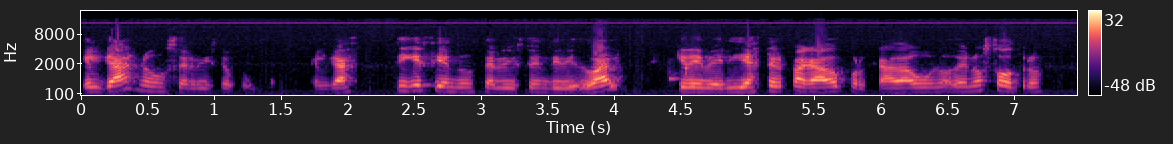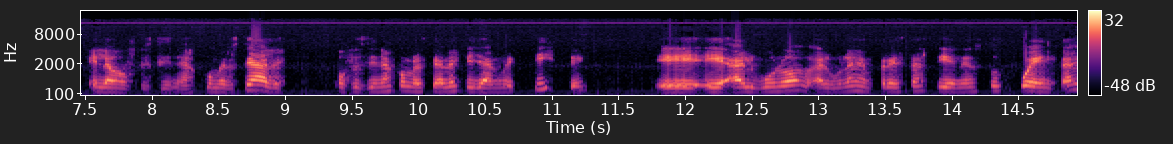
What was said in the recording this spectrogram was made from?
El gas no es un servicio común, el gas sigue siendo un servicio individual que debería ser pagado por cada uno de nosotros en las oficinas comerciales, oficinas comerciales que ya no existen. Eh, eh, algunos, algunas empresas tienen sus cuentas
